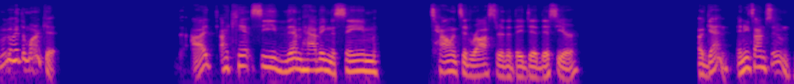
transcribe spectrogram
I'm gonna go hit the market. I I can't see them having the same talented roster that they did this year again anytime soon.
